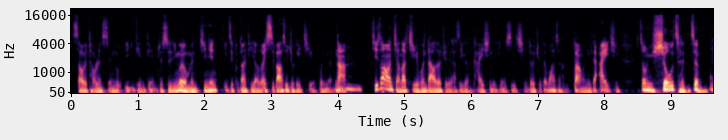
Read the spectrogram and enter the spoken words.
稍微讨论深入一点点，就是因为我们今天一直不断提到说，哎，十八岁就可以结婚了。那其实通常讲到结婚，大家都觉得它是一个很开心的一件事情，都觉得哇，这很棒，你的爱情终于修成正果。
